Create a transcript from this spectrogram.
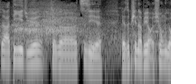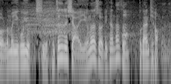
是吧？第一局这个自己也是拼的比较凶，有那么一股勇气。真正想赢的时候，你看他怎么不敢挑了呢？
